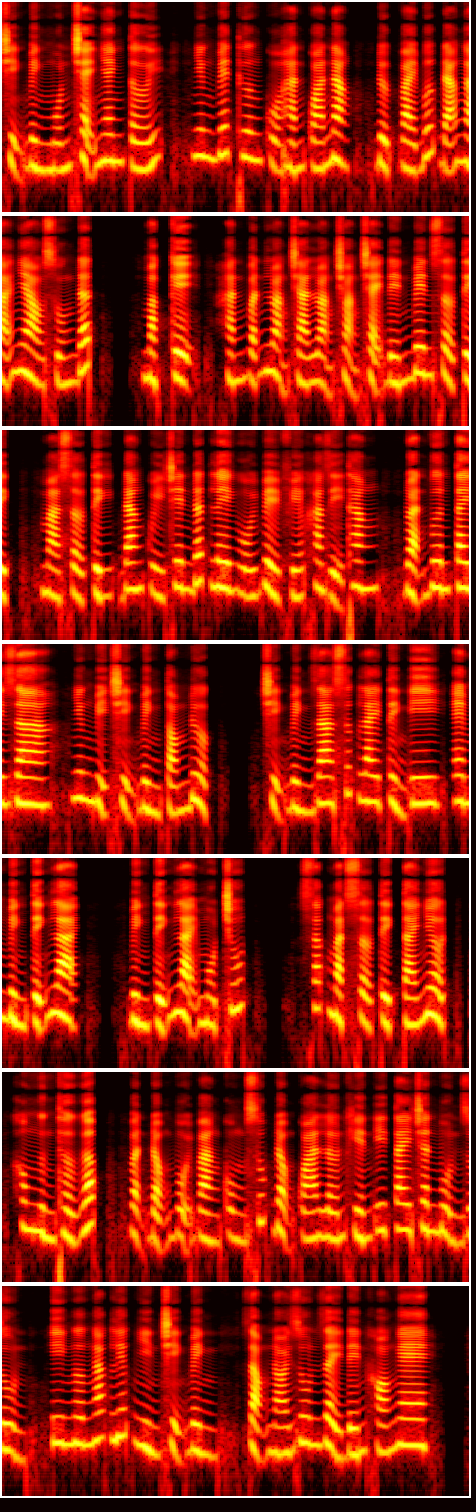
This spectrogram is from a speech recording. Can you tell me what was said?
Trịnh Bình muốn chạy nhanh tới, nhưng vết thương của hắn quá nặng, được vài bước đã ngã nhào xuống đất. Mặc kệ, hắn vẫn loảng trà loảng choảng chạy đến bên sở tịch, mà sở tịch đang quỳ trên đất lê gối về phía Kha Dĩ Thăng, đoạn vươn tay ra, nhưng bị Trịnh Bình tóm được. Trịnh Bình ra sức lay tỉnh y, em bình tĩnh lại, bình tĩnh lại một chút. Sắc mặt sở tịch tái nhợt, không ngừng thở gấp, vận động vội vàng cùng xúc động quá lớn khiến y tay chân bùn rùn, y ngơ ngác liếc nhìn Trịnh Bình, giọng nói run rẩy đến khó nghe.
